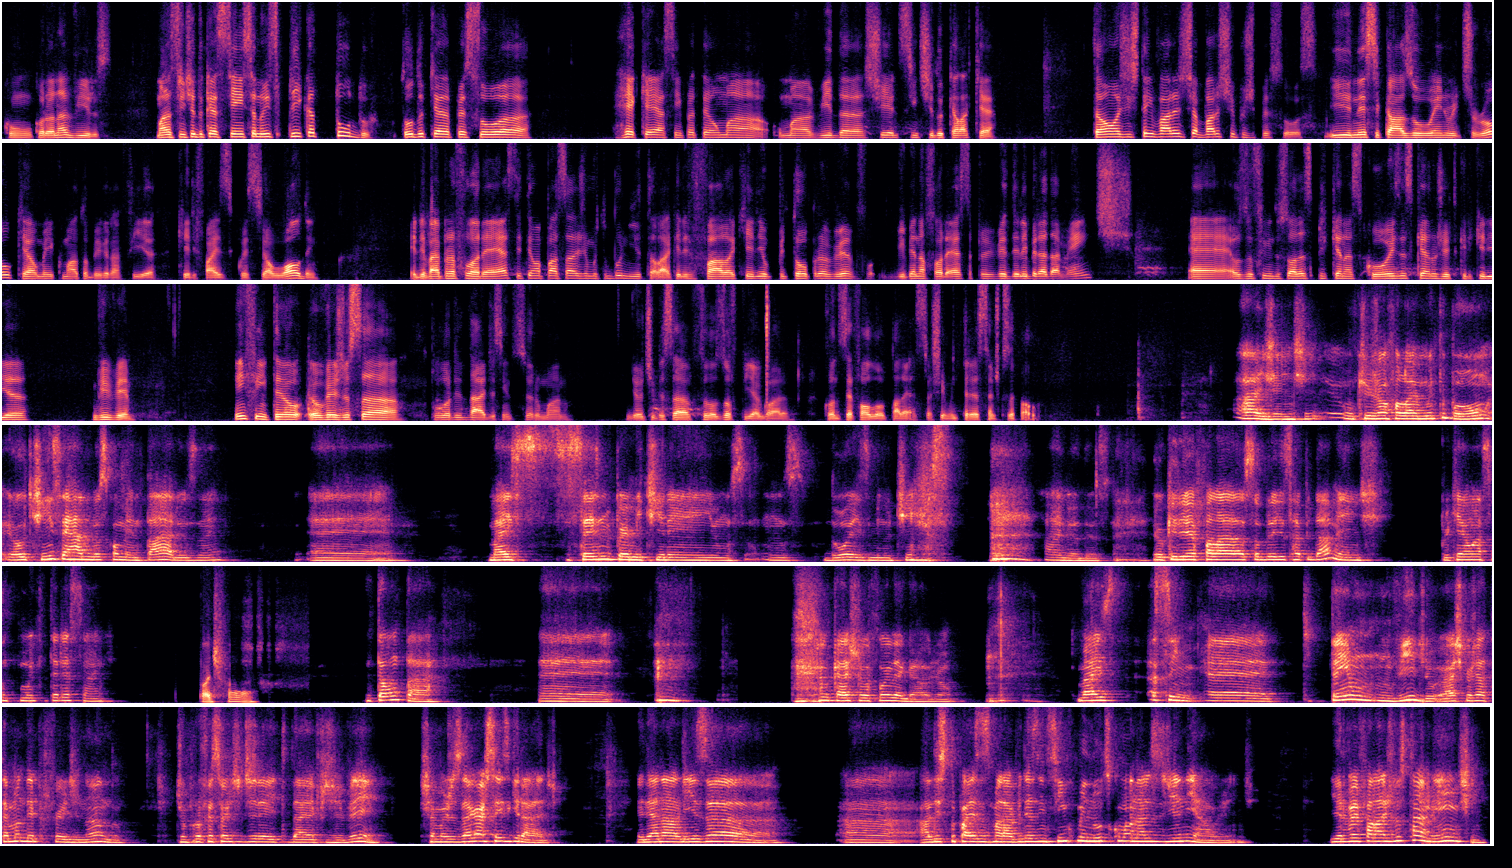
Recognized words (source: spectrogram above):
com o coronavírus, mas no sentido que a ciência não explica tudo, tudo que a pessoa requer assim para ter uma, uma vida cheia de sentido que ela quer. Então a gente tem vários, vários tipos de pessoas. E nesse caso o Henry Thoreau, que é meio que uma autobiografia que ele faz com esse Walden, ele vai para a floresta e tem uma passagem muito bonita lá, que ele fala que ele optou para viver na floresta, para viver deliberadamente, é, usufruindo só das pequenas coisas, que era o jeito que ele queria viver. Enfim, então eu, eu vejo essa pluralidade assim, do ser humano. E eu tive essa filosofia agora, quando você falou, palestra. Achei muito interessante o que você falou. Ai, gente, o que o João falou é muito bom. Eu tinha encerrado meus comentários, né? É... Mas se vocês me permitirem uns, uns dois minutinhos. Ai, meu Deus. Eu queria falar sobre isso rapidamente, porque é um assunto muito interessante. Pode falar. Então tá. É... o cachorro foi legal, João. Mas Assim, é, tem um, um vídeo, eu acho que eu já até mandei para o Ferdinando, de um professor de direito da FGV, chama José Garcês Guiradi. Ele analisa a, a lista do País das Maravilhas em cinco minutos com uma análise genial, gente. E ele vai falar justamente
